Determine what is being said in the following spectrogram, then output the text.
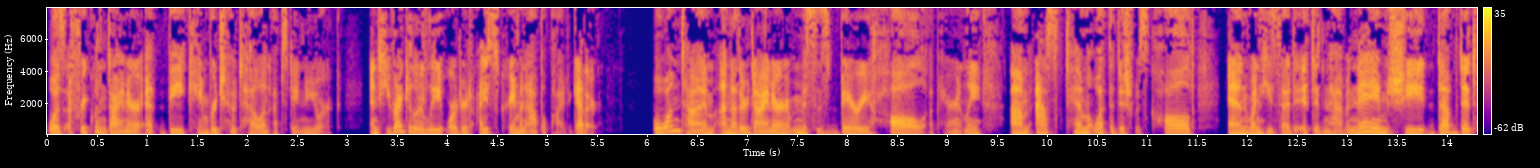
was a frequent diner at the Cambridge Hotel in upstate New York, and he regularly ordered ice cream and apple pie together. One time, another diner, Mrs. Barry Hall, apparently, um, asked him what the dish was called, and when he said it didn't have a name, she dubbed it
